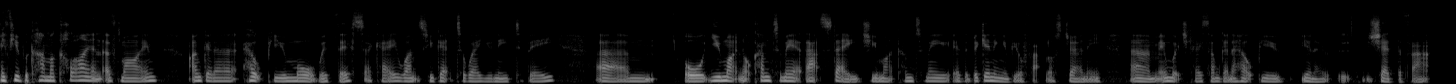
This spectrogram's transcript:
if you become a client of mine, I'm going to help you more with this, okay, once you get to where you need to be. Um, or you might not come to me at that stage. You might come to me at the beginning of your fat loss journey, um, in which case I'm going to help you, you know, shed the fat.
